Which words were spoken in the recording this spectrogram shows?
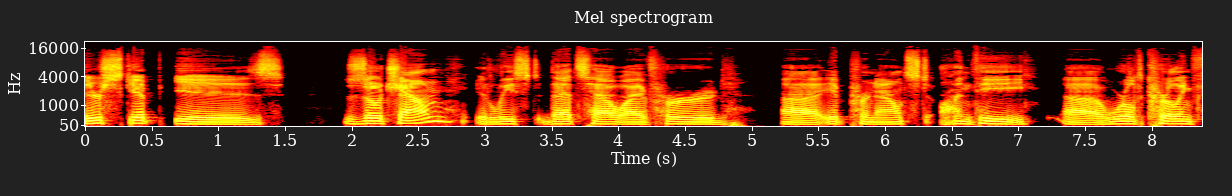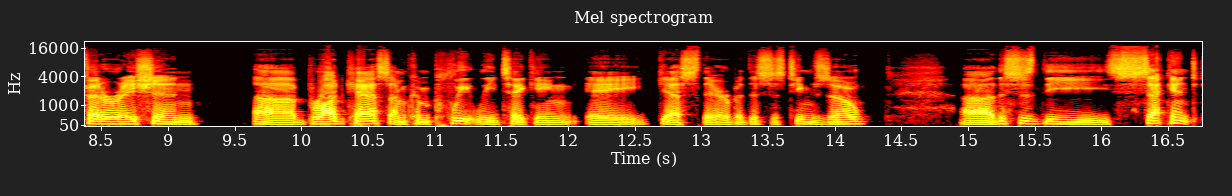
their skip is Zou Qiang. At least that's how I've heard uh, it pronounced on the uh, World Curling Federation uh, broadcast. I'm completely taking a guess there, but this is Team Zoe. Uh, this is the second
